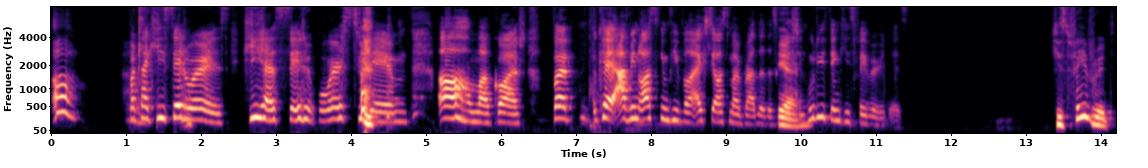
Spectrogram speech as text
Oh, But like he said worse. He has said worse to them. oh my gosh. But okay, I've been asking people. I actually asked my brother this Yeah. question. Who do you think his favorite is? his favorite.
